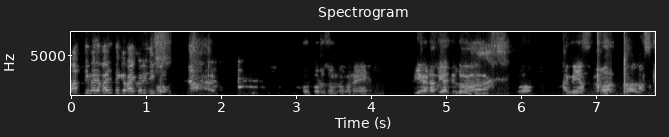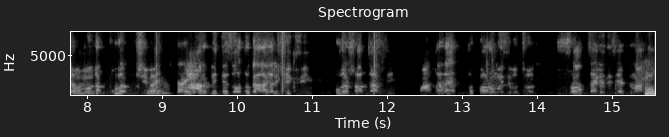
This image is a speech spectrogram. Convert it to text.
লাত্তি মেরে বাড়ি থেকে বাই করে দিব। ওর জন্য মানে বিয়েটা দিয়া দিল। আমি আজকে আমার মনটা পুরো খুশি ভাই আরবিতে যত গালাগালি শিখছি পুরো সব জানছি মাথাটা এত গরম হয়েছে বুঝছ সব চাইলে দিছি একদম হ্যাঁ,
